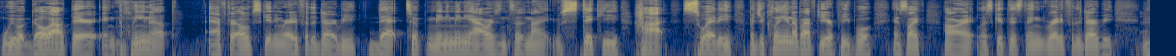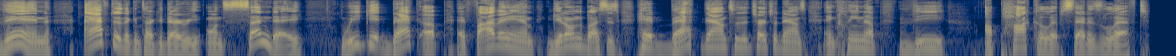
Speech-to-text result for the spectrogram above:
we would go out there and clean up after Oaks getting ready for the Derby. That took many, many hours into the night. It was sticky, hot, sweaty, but you're cleaning up after your people. And it's like, all right, let's get this thing ready for the Derby. Then, after the Kentucky Derby on Sunday, we get back up at 5 a.m., get on the buses, head back down to the Churchill Downs, and clean up the apocalypse that is left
